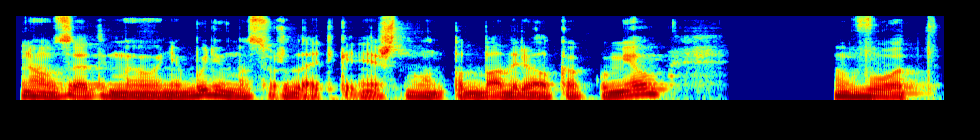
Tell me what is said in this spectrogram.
ну, за это мы его не будем осуждать, конечно, он подбадривал как умел. Вот.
